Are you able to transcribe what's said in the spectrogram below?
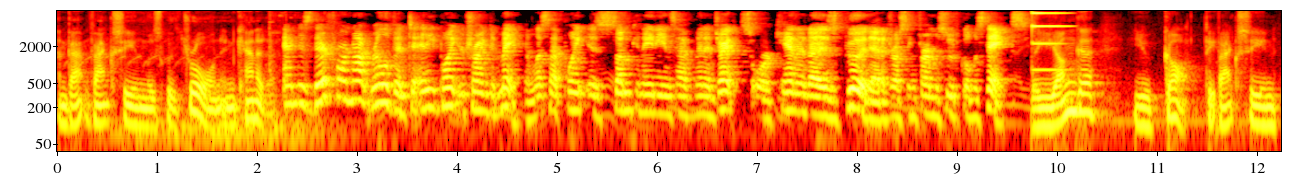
and that vaccine was withdrawn in Canada. And is therefore not relevant to any point you're trying to make, unless that point is some Canadians have meningitis, or Canada is good at addressing pharmaceutical mistakes. The younger you got the vaccine,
